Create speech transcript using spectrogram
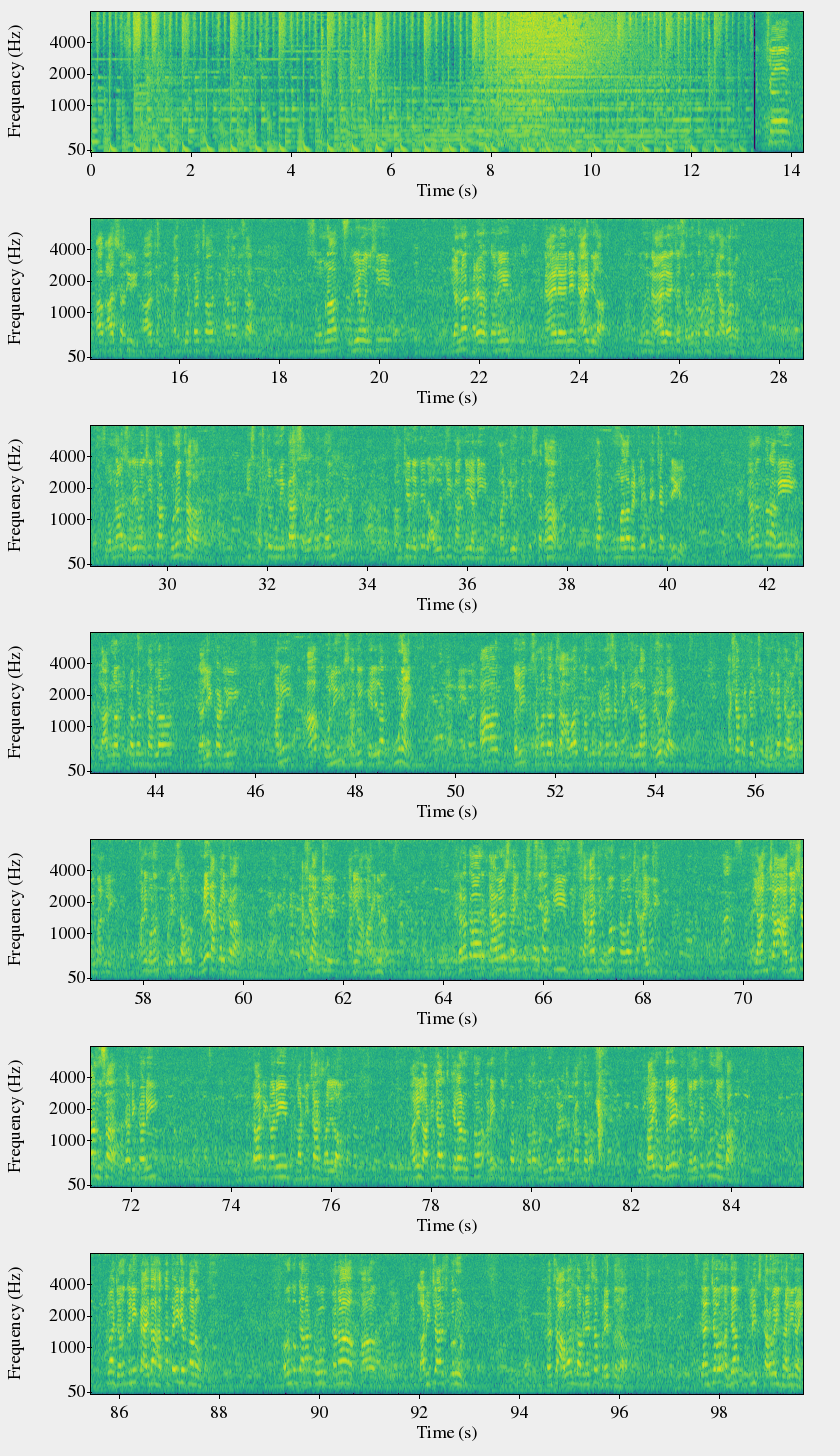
आज आज सारी आज हायकोर्टाच्या निकालानुसार सोमनाथ सूर्यवंशी यांना खऱ्या अर्थाने न्यायालयाने न्याय दिला. म्हणून न्यायालयाचे सर्वप्रथम आम्ही आभार मानतो. सोमनाथ सूर्यवंशीचा खूणच झाला. ही स्पष्ट भूमिका सर्वप्रथम आमचे नेते राहुलजी गांधी यांनी मांडली होती. ते स्वतः त्या कुटुंबाला भेटले त्यांच्या घरी गेले. त्यानंतर आम्ही लाग मार्च पण काढला रॅली काढली आणि हा पोलिसांनी केलेला खून आहे. हा दलित समाजाचा आवाज बंद करण्यासाठी केलेला हा प्रयोग आहे. अशा प्रकारची भूमिका त्यावेळेस आम्ही मांडली. आणि म्हणून पोलिसावर गुन्हे दाखल करा अशी आमची आणि मागणी होती. खरं तर त्यावेळेस हाही प्रश्न होता की शहाजी उमाप नावाचे आयजी यांच्या आदेशानुसार त्या ठिकाणी त्या ठिकाणी लाठीचार्ज झालेला होता. आणि लाठीचार्ज केल्यानंतर अनेक निष्पाप लोकांना मजबूर करायचं काम झालं. कुठलाही उद्रेक जनतेकडून नव्हता. किंवा जनतेने कायदा हातातही घेतला नव्हता. परंतु त्यांना टो त्यांना लाठीचार्ज करून त्यांचा आवाज दाबण्याचा प्रयत्न झाला. त्यांच्यावर अद्याप कुठलीच कारवाई झाली नाही.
